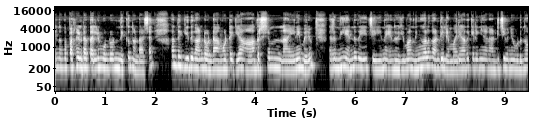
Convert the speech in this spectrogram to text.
എന്നൊക്കെ പറഞ്ഞിട്ട് ആ തല്ലും കൊണ്ടുകൊണ്ട് നിൽക്കുന്നുണ്ട് ആശാൻ. അന്നേക്ക് ഇത് കണ്ടുകൊണ്ട് അങ്ങോട്ടേക്ക് ആദർശം അതിനെയും വരും. അന്നേരം നീ എന്നത് ഈ ചെയ്യുന്നത് എന്ന് ചോദിക്കുമ്പോൾ നിങ്ങൾ കണ്ടില്ലേ മര്യാദയ്ക്ക് അല്ലെങ്കിൽ ഞാൻ അടിച്ച് ഇവനെ വിടുന്നു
